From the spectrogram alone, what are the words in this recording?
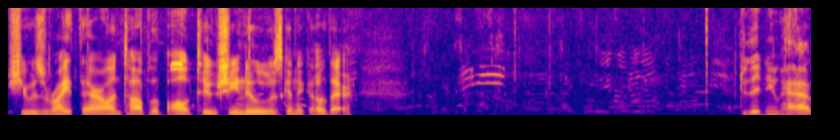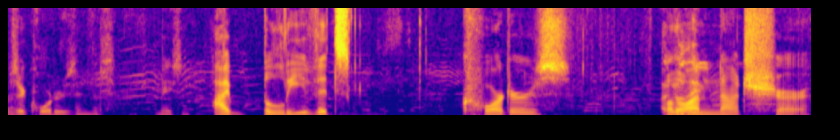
She was right there on top of the ball, too. She knew it was going to go there. do they do halves or quarters in this, Mason? I believe it's quarters, although I'm not sure.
